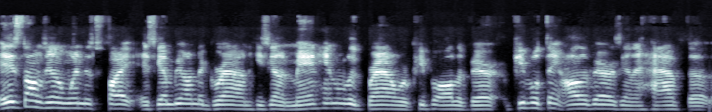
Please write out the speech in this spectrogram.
Islam's gonna win this fight. It's gonna be on the ground. He's gonna manhandle the ground where people Oliveira people think Oliveira is gonna have the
